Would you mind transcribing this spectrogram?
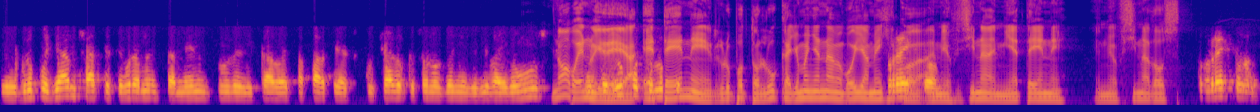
el grupo Yamcha, que seguramente también tú dedicado a esta parte has escuchado que son los dueños de Viva Aerobús. No, bueno, y de ETN, el grupo Toluca. Yo mañana me voy a México a, mi oficina, en mi ETN, en mi oficina 2. Correcto.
